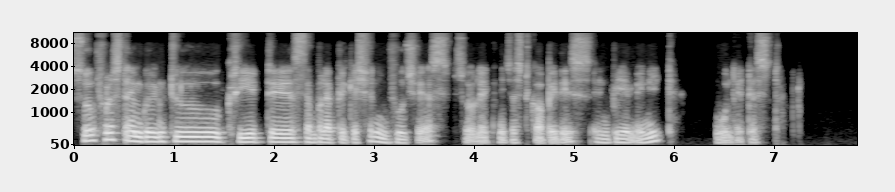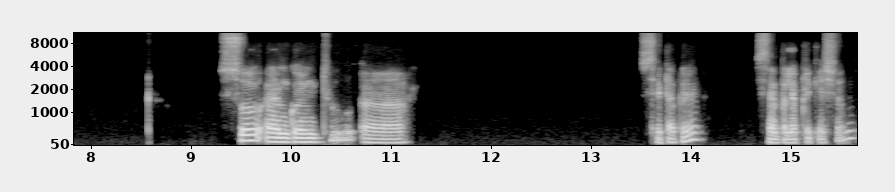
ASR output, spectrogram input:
So first I'm going to create a sample application in Vue.js. So let me just copy this npm init Vue latest. So I'm going to uh, set up a sample application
